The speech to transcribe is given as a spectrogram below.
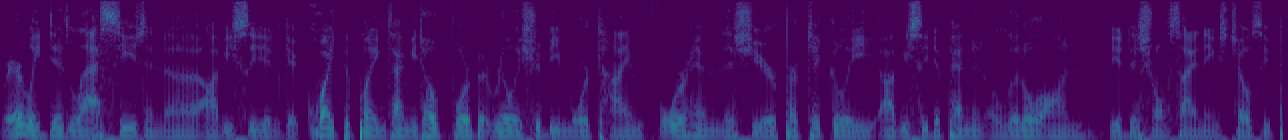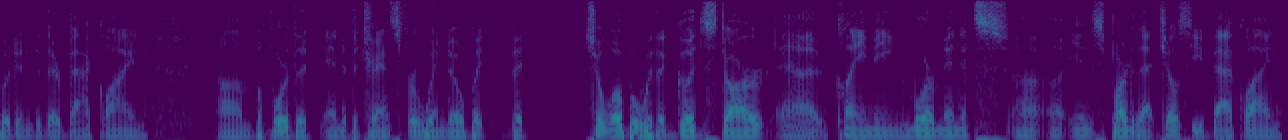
rarely did last season. Uh, obviously, didn't get quite the playing time he'd hoped for, but really should be more time for him this year. Particularly, obviously, dependent a little on the additional signings Chelsea put into their back line. Um, before the end of the transfer window, but but Chalobah with a good start, uh, claiming more minutes uh, uh in part of that Chelsea back backline.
